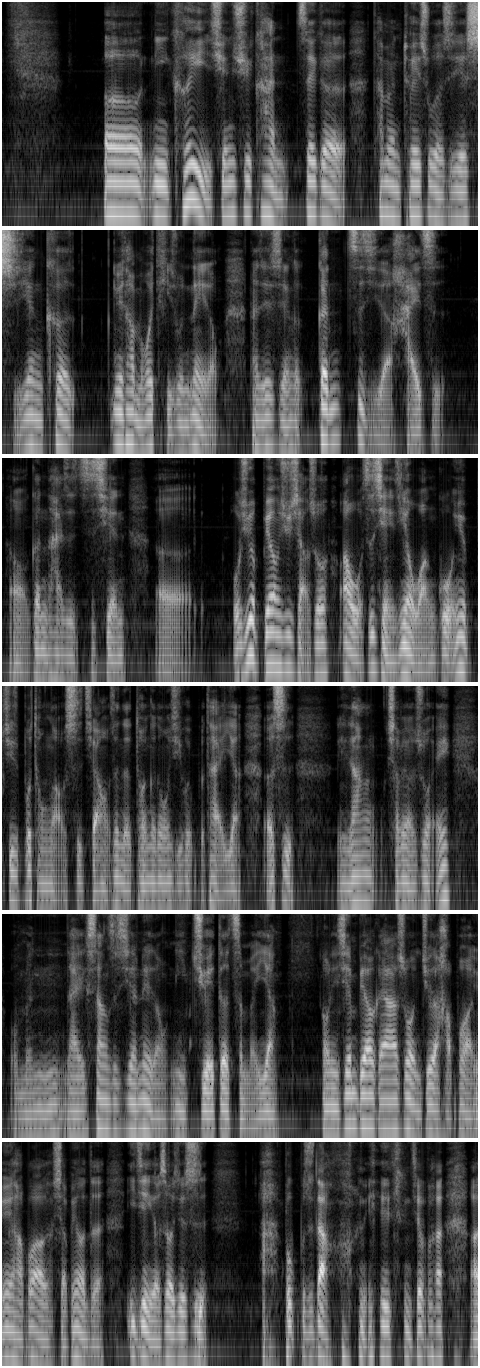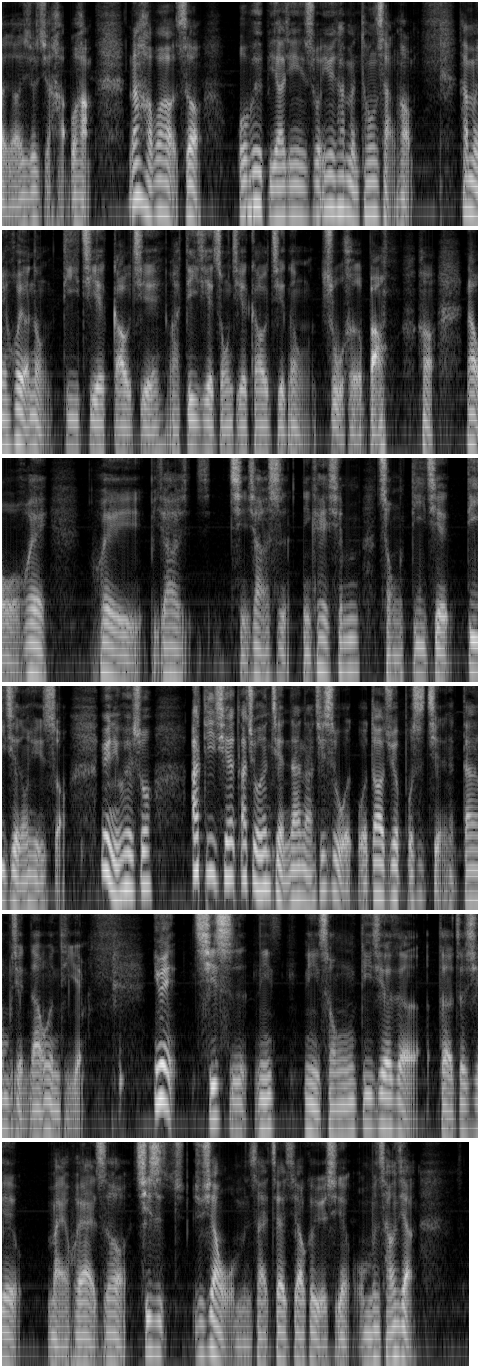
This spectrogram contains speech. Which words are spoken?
呃，你可以先去看这个他们推出的这些实验课，因为他们会提出内容，那这些实验课跟自己的孩子哦，跟孩子之前，呃，我觉得不用去想说啊，我之前已经有玩过，因为其实不同老师教，真的同一个东西会不太一样，而是你让小朋友说，哎，我们来上这些内容，你觉得怎么样？哦，你先不要跟他说你觉得好不好，因为好不好，小朋友的意见有时候就是啊，不不知道，你你就不啊，然后就觉得好不好。那好不好之后，我会比较建议说，因为他们通常哈，他们会有那种低阶、高阶啊，低阶、中阶、高阶那种组合包哈。那我会会比较倾向是，你可以先从低阶、低阶东西走，因为你会说啊，低阶那就很简单呢、其实我我倒觉得不是简单不简单问题，因为其实你。你从低阶的的这些买回来之后，其实就像我们在在教科学实验，我们常讲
